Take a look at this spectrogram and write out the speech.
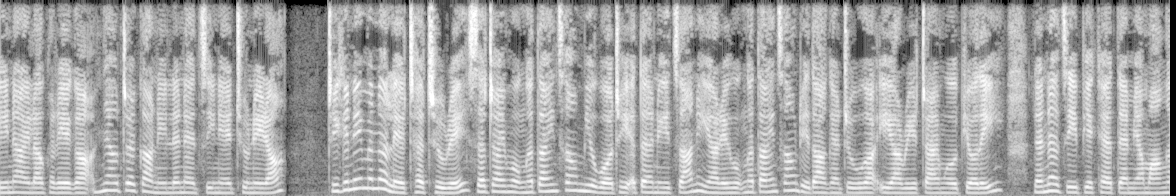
၄နာရီလောက်ကလေးကအမြောက်တက်ကနေလက်နက်ကြီးနဲ့ထူနေတာ ဒီကနေ့မနက်လဲထတ်ထူရဲဇက်တိုင်းမို့ငတိုင်းချောင်းမြို့ပေါ်ထိအတန်နေကြားနေရတယ်ဟုငတိုင်းချောင်းဒေသခံတူက AR တိုင်းကိုပြောသည်လက်နက်ကြီးပစ်ခတ်တဲ့များမှာင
